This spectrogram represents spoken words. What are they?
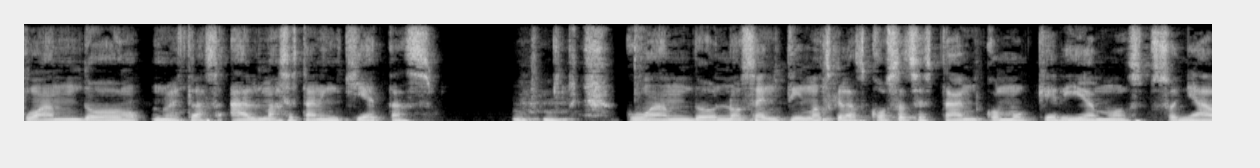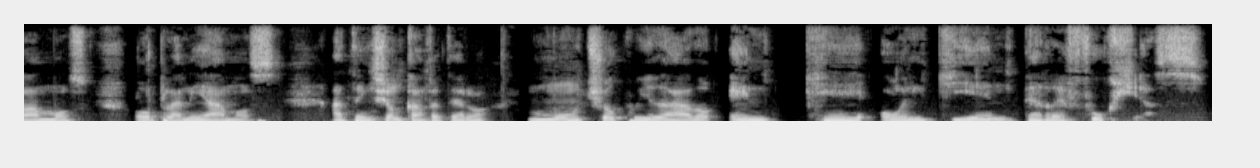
cuando nuestras almas están inquietas, cuando no sentimos que las cosas están como queríamos, soñábamos o planeamos. Atención, cafetero, mucho cuidado en qué o en quién te refugias.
